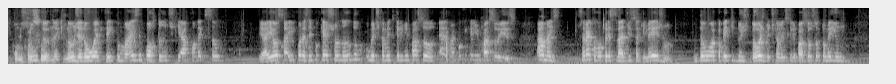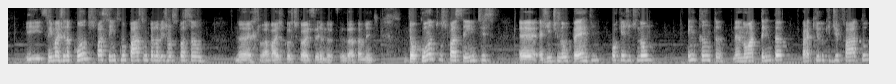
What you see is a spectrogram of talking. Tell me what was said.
de consulta, consulta. Né, que não gerou o efeito mais importante, que é a conexão. E aí eu saí, por exemplo, questionando o medicamento que ele me passou. É, mas por que ele me passou isso? Ah, mas será que eu vou precisar disso aqui mesmo? Então eu acabei que dos dois medicamentos que ele passou, eu só tomei um. E você imagina quantos pacientes não passam pela mesma situação. Né? Lavagem de corticoide, exatamente. Então, quantos pacientes é, a gente não perde porque a gente não encanta, né? não atenta para aquilo que de fato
